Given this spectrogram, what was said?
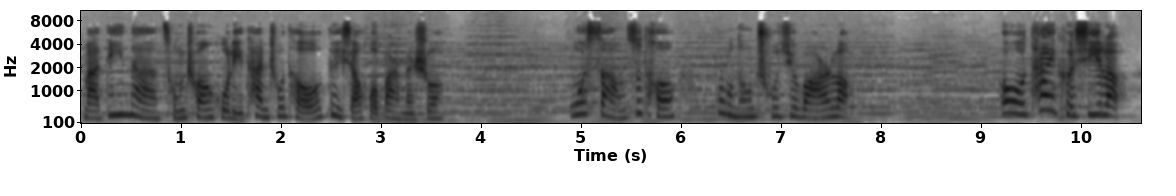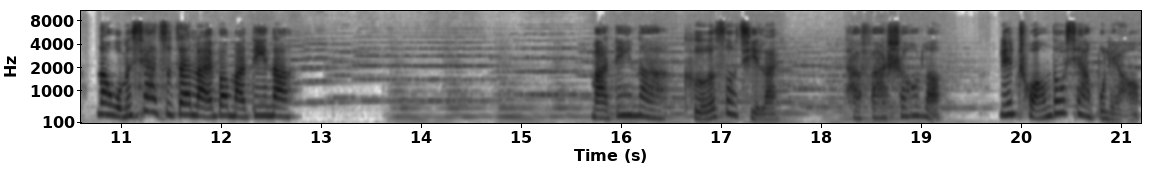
玛蒂娜从窗户里探出头，对小伙伴们说：“我嗓子疼，不能出去玩了。”哦，太可惜了。那我们下次再来吧，玛蒂娜。玛蒂娜咳嗽起来，她发烧了，连床都下不了。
